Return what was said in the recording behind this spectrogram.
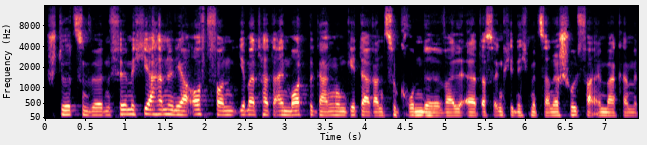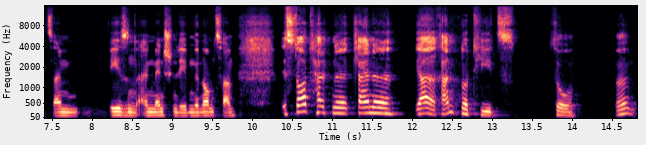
stürzen würden. Filme hier handeln ja oft von, jemand hat einen Mord begangen und geht daran zugrunde, weil er das irgendwie nicht mit seiner Schuld vereinbaren kann, mit seinem Wesen ein Menschenleben genommen zu haben. Ist dort halt eine kleine, ja, Randnotiz. So. Ne?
